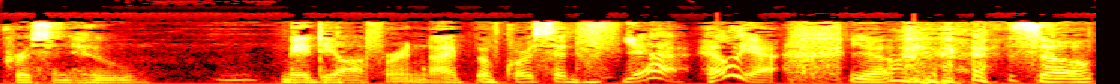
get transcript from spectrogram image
person who made the offer, and I of course said, "Yeah, hell yeah," you know. so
